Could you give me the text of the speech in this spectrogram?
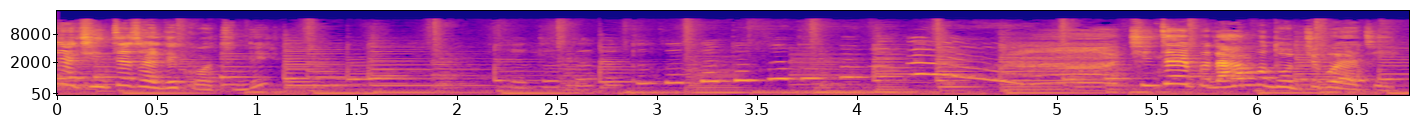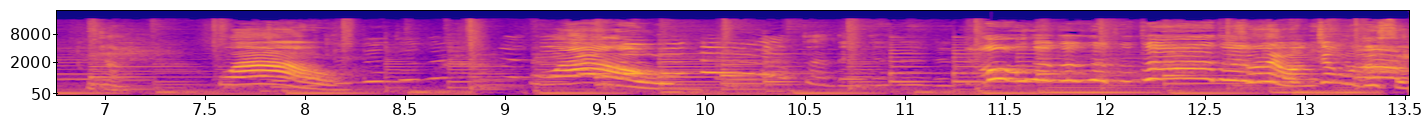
네, 진짜 잘 될 것 같은데? 진짜 예쁘다. 한 번 더 찍어야지. 도장. 와우. 와우. 손에 왕창 묻었어.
